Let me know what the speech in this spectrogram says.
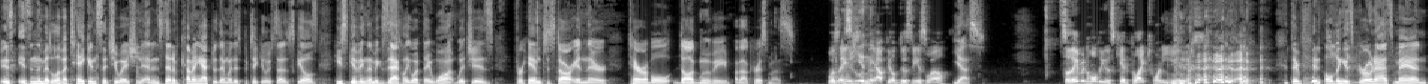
is is in the middle of a taken situation, and instead of coming after them with his particular set of skills, he's giving them exactly what they want, which is for him to star in their terrible dog movie about Christmas. Was Is he Angel in in the the- outfield Disney as well? Yes, So they've been holding this kid for like twenty years. they've been holding this grown ass man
